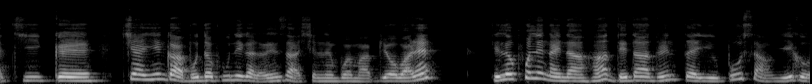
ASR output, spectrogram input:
အကြီးအကဲကြံရင်ကဗုဒ္ဓဖူးနေ့ကသတင်းစာရှင်းလင်းပွဲမှာပြောပါတယ်ဒီလိုဖွင့်လှစ်နိုင်တာဟာဒေတာတွင်တဲ့ယူပို့ဆောင်ရေးကို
